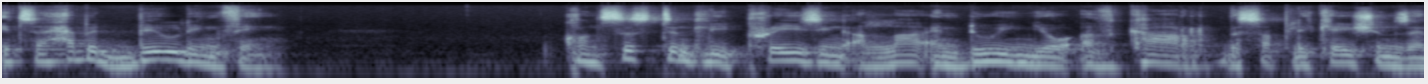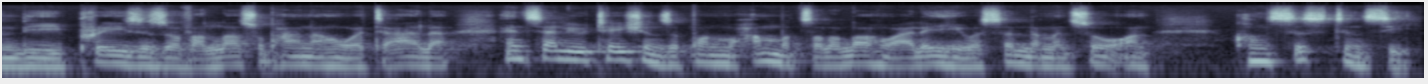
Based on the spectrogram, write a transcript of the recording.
it's a habit building thing. Consistently praising Allah and doing your adhkar, the supplications and the praises of Allah subhanahu wa ta'ala, and salutations upon Muhammad sallallahu alayhi wasallam and so on. Consistency.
